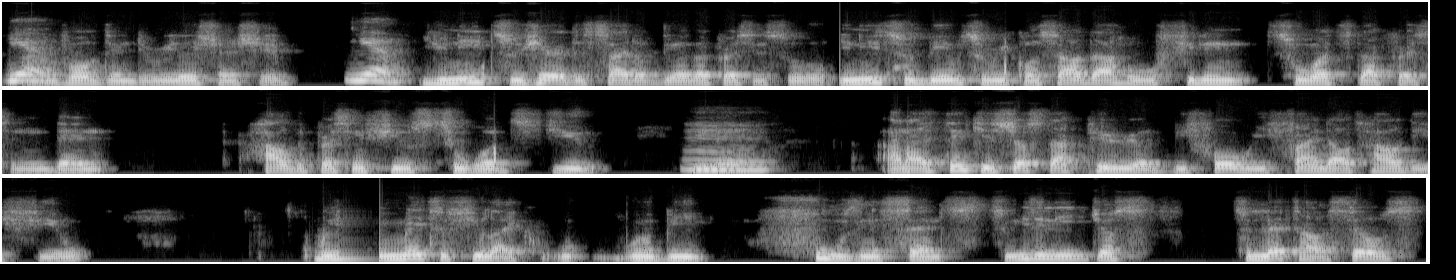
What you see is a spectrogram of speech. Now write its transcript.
yeah. are involved in the relationship yeah you need to hear the side of the other person so you need to be able to reconcile that whole feeling towards that person then how the person feels towards you you mm. know and i think it's just that period before we find out how they feel we've been made to feel like we'll be fools in a sense to easily just to let ourselves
